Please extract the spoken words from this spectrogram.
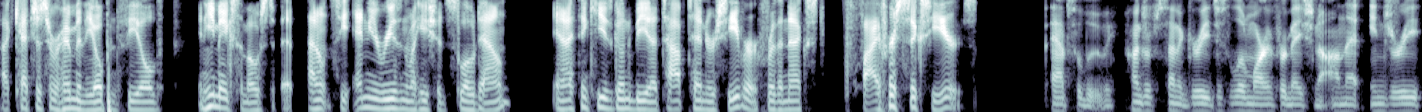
uh, catches for him in the open field, and he makes the most of it. I don't see any reason why he should slow down and I think he's going to be a top 10 receiver for the next five or six years. Absolutely. 100% agree. Just a little more information on that injury.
